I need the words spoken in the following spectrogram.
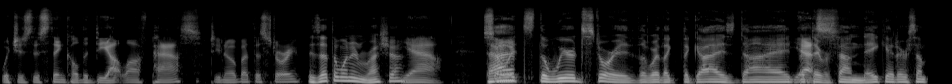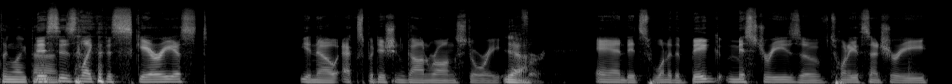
Which is this thing called the Dyatlov Pass? Do you know about this story? Is that the one in Russia? Yeah. So it, the weird story, the where like the guys died, but they were found naked or something like that. this is like the scariest you know, expedition gone wrong story Yeah. ever. And it's one of the big mysteries of 20th century,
